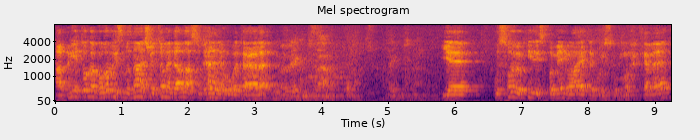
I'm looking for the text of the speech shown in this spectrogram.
A prije toga govorili smo znači o tome da Allah subhanahu wa ta'ala je u svojoj knjizi spomenuo ajete koji su muhkamat,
